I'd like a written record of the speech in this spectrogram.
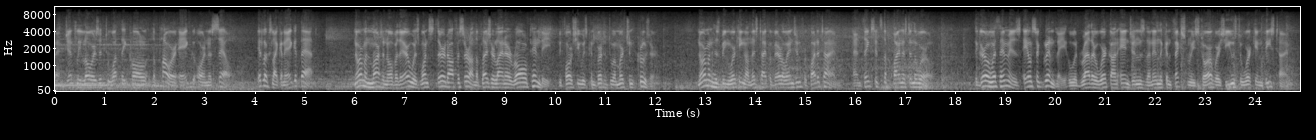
and gently lowers it to what they call the power egg or nacelle. It looks like an egg at that. Norman Martin over there was once third officer on the pleasure liner Rawalpindi before she was converted to a merchant cruiser. Norman has been working on this type of aero engine for quite a time and thinks it's the finest in the world. The girl with him is Ailsa Grindley, who would rather work on engines than in the confectionery store where she used to work in peacetime.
